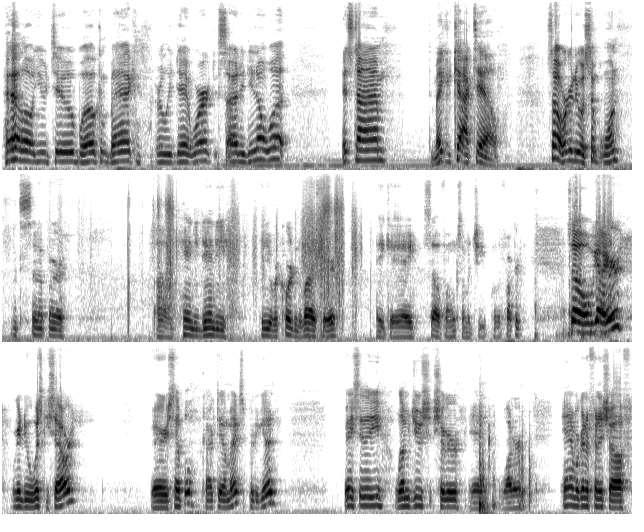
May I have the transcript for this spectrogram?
Hello, YouTube. Welcome back. Early day at work. Decided, you know what? It's time to make a cocktail. So, we're going to do a simple one. Let's set up our uh, handy dandy video recording device here, aka cell phone, because I'm a cheap motherfucker. So, what we got here, we're going to do a whiskey sour. Very simple. Cocktail mix. Pretty good. Basically, lemon juice, sugar, and water. And we're going to finish off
